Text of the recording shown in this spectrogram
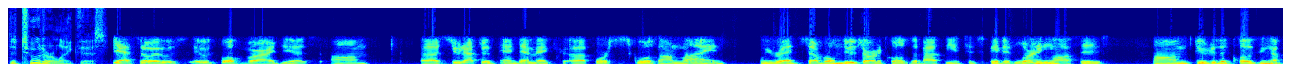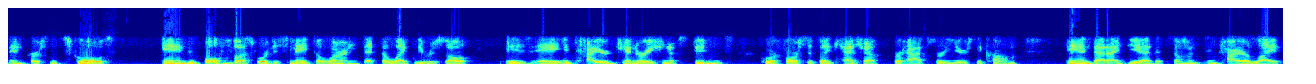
to tutor like this? Yeah, so it was it was both of our ideas. Um, uh, soon after the pandemic uh, forced schools online, we read several news articles about the anticipated learning losses um, due to the closing of in-person schools, and both of us were dismayed to learn that the likely result is a entire generation of students who are forced to play catch up perhaps for years to come. And that idea that someone's entire life,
